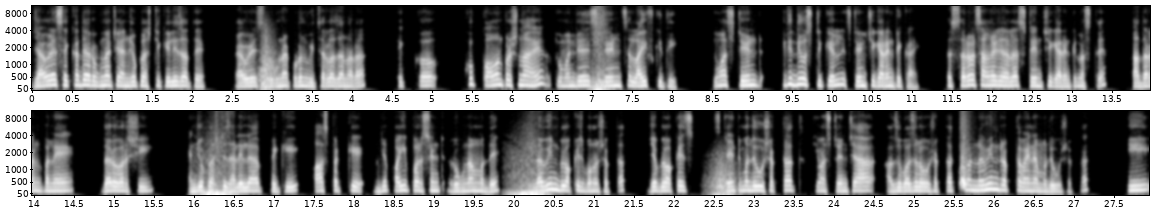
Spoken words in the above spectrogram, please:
ज्यावेळेस एखाद्या रुग्णाची अँजिओप्लास्टी केली जाते त्यावेळेस रुग्णाकडून विचारला जाणारा एक खूप कॉमन प्रश्न आहे तो म्हणजे स्टेंटचं लाईफ किती? किंवा स्टेंट किती दिवस टिकेल? स्टेंटची गॅरंटी काय? तर सरळ सांगायचे झाल्यास स्टेंटची गॅरंटी नसते. साधारणपणे दरवर्षी अँजिओप्लास्टी झालेल्यापैकी पाच टक्के म्हणजे फाईव्ह पर्सेंट रुग्णांमध्ये नवीन ब्लॉकेज बनू शकतात. जे ब्लॉकेज स्टेंटमध्ये होऊ शकतात किंवा स्टेंटच्या आजूबाजूला होऊ शकतात किंवा नवीन रक्तवाहिन्यामध्ये होऊ शकतात ही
